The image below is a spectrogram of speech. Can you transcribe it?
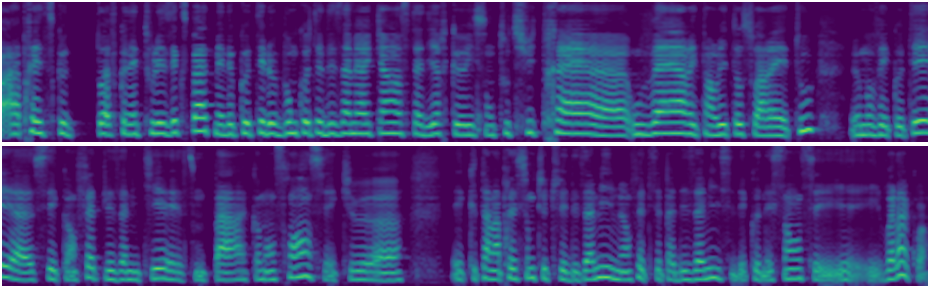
Après, ce que doivent connaître tous les expats, mais le côté, le bon côté des Américains, c'est-à-dire qu'ils sont tout de suite très euh, ouverts, ils t'invitent aux soirées et tout. Le mauvais côté, euh, c'est qu'en fait, les amitiés sont pas comme en France et que euh, et que l'impression que tu te fais des amis, mais en fait, c'est pas des amis, c'est des connaissances et, et voilà quoi.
